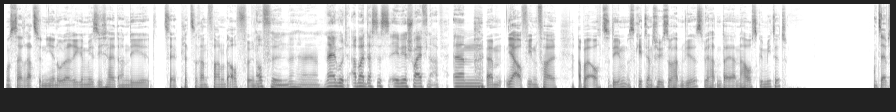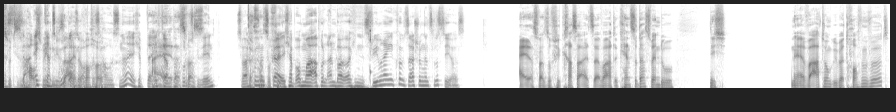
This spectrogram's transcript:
musst halt rationieren oder regelmäßig halt an die Zeltplätze ranfahren und auffüllen. Auffüllen, ne? Ja, ja. Naja, gut, aber das ist, äh, wir schweifen ab. Ähm, Ähm, ja, auf jeden Fall. Aber auch zudem, es geht ja natürlich so, hatten wir es. Wir hatten da ja ein Haus gemietet. Und selbst mit diesem Haus mieten diese eine auch das Woche. Haus, ne? Ich habe da echt Alter, ein paar Fotos gesehen. Das war das schon ganz so geil. Ich habe auch mal ab und an bei euch in den Stream reingeguckt, sah schon ganz lustig aus. Ey, das war so viel krasser als erwartet. Kennst du das, wenn du dich eine Erwartung übertroffen wird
